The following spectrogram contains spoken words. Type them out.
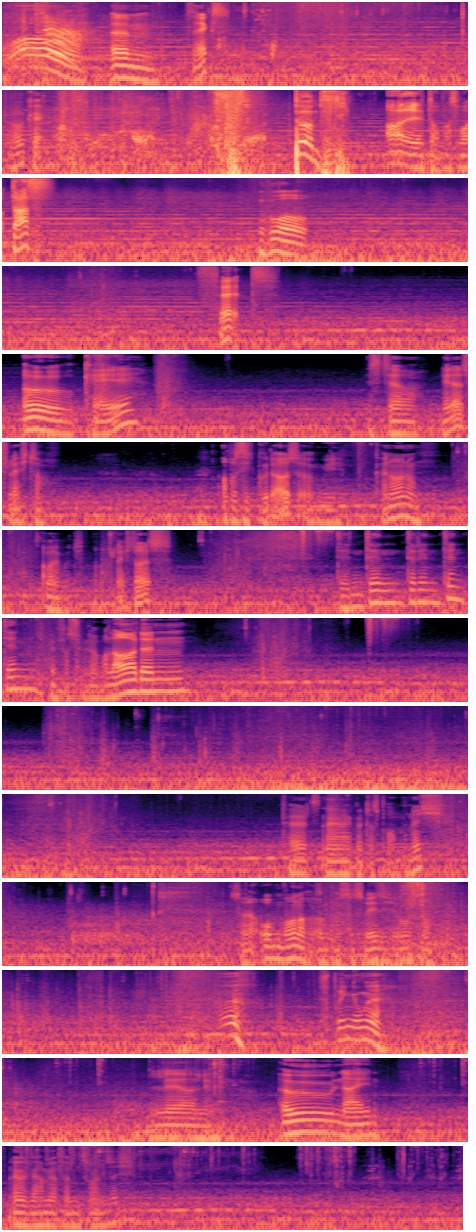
Wow! Ähm, sechs? Okay. Dumpf! Alter, was war das? Wow. Fett. Okay. Ist der... Ne, der ist schlechter. Aber sieht gut aus irgendwie. Keine Ahnung. Aber na gut, er schlechter ist. Din, din, din, din, din. Ich bin fast schon wieder überladen. Pelz, naja gut, das brauchen wir nicht. So, da oben war noch irgendwas, das weiß ich auch noch. Äh, spring, Junge! Leerling. Oh nein. Na gut, wir haben ja 25.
